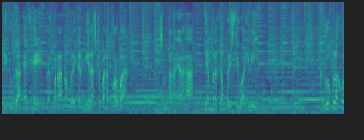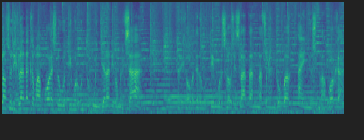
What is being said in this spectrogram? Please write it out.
Diduga FE berperan memberikan miras kepada korban, sementara RH yang merekam peristiwa ini. Kedua pelaku langsung digelandang ke Mapolres Luwu Timur untuk menjalani pemeriksaan. Dari Kabupaten Luwu Timur, Sulawesi Selatan, Nasruddin Rubak, iNews melaporkan.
